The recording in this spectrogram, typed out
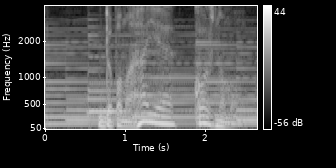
допомагає кожному.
